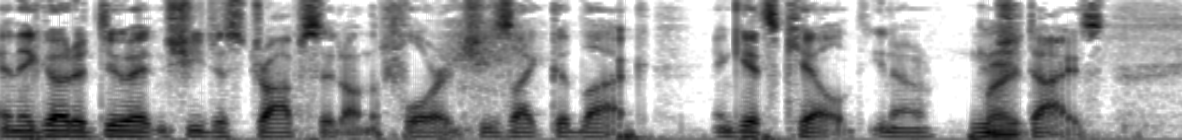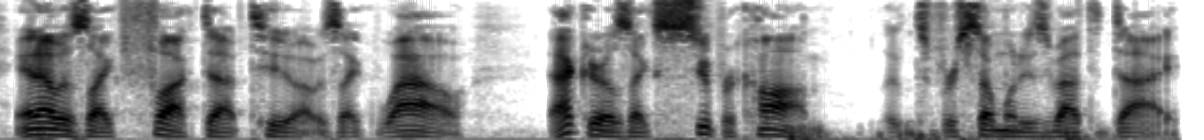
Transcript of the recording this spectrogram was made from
and they go to do it, and she just drops it on the floor, and she's like, "Good luck," and gets killed. You know, and she dies. And I was like fucked up too. I was like, "Wow, that girl's like super calm for someone who's about to die."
